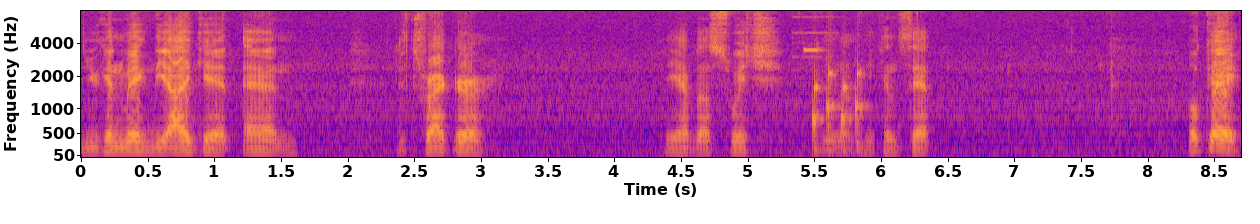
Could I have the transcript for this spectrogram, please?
you can make the iGate and the tracker you have the switch you know you can set. Okay.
